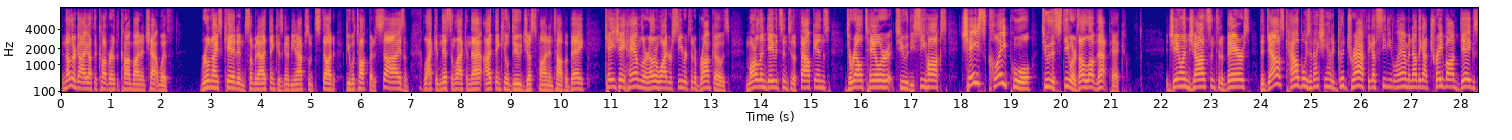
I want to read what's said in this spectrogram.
Another guy I got to cover at the combine and chat with. Real nice kid and somebody I think is going to be an absolute stud. People talk about his size and lacking this and lacking that. I think he'll do just fine in Tampa Bay. KJ Hamler, another wide receiver to the Broncos. Marlon Davidson to the Falcons. Darrell Taylor to the Seahawks. Chase Claypool to the Steelers. I love that pick. Jaylon Johnson to the Bears. The Dallas Cowboys have actually had a good draft. They got CeeDee Lamb and now they got Trevon Diggs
